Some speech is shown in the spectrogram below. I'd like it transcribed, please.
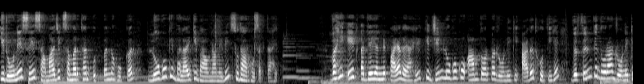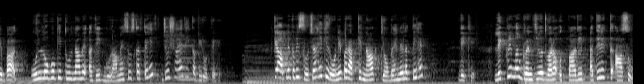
कि रोने से सामाजिक समर्थन उत्पन्न होकर लोगों की भलाई की भावना में भी सुधार हो सकता है। वहीं एक अध्ययन में पाया गया है कि जिन लोगों को आमतौर पर रोने की आदत होती है, वे फ़िल्म के दौरान रोने के बाद उन लोगों की तुलना में अधिक बुरा महसूस करते हैं, जो शायद ही कभी रोते हैं। क्या आपने कभी सोचा है कि रोने पर आपकी नाक क्यों बहने लगती है? देखिए लिक्रिमल ग्रंथियों द्वारा उत्पादित अतिरिक्त आँसू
